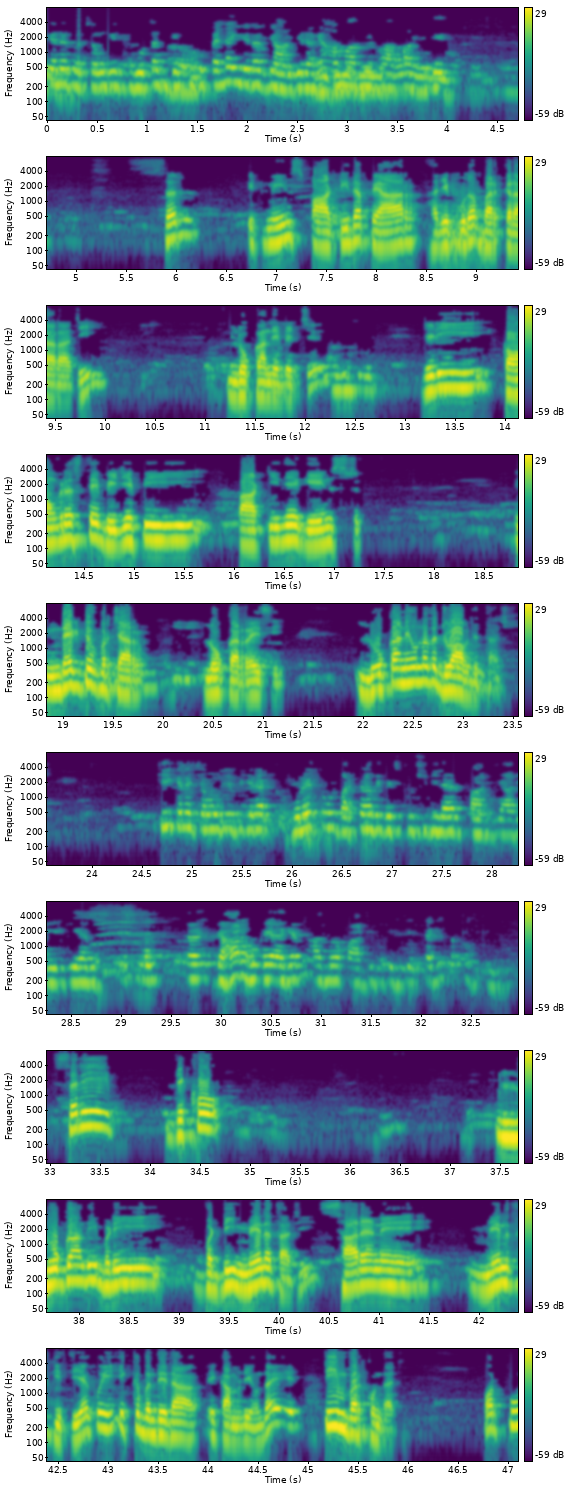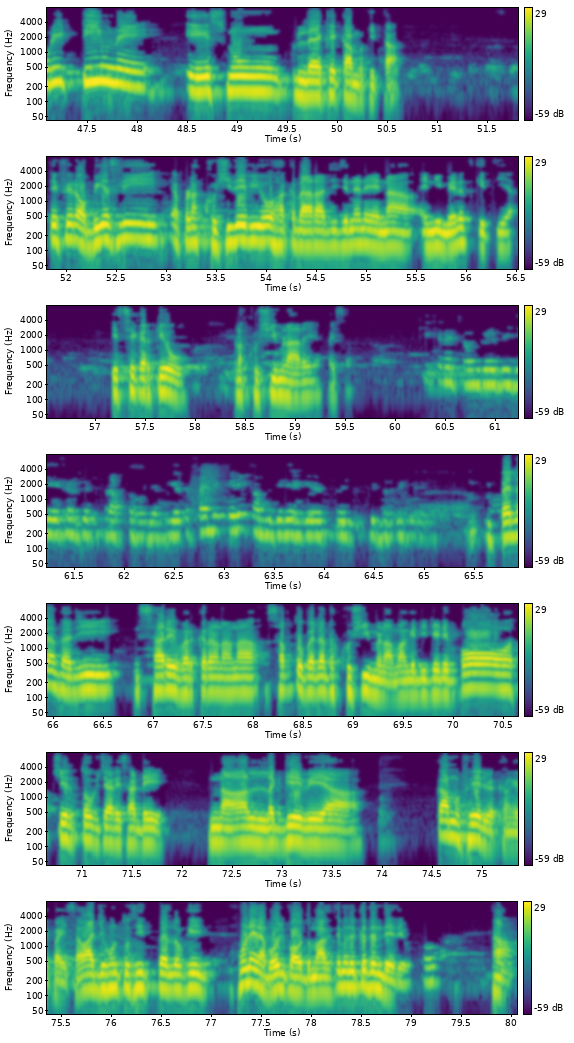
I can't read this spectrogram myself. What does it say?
ਕਹਿੰਦੇ ਚਾਹੁੰਗੇ? ਕਿ ਵੋਟਾਂ ਦੀ ਦੇਖੋ ਪਹਿਲਾਂ ਹੀ ਜਿਹੜਾ ਰੁਝਾਨ ਜਿਹੜਾ ਹੈ ਆਮ ਆਦਮੀ ਪਾਰਟੀ ਦੇ ਸਰ ਇਟ ਮੀਨਸ ਪਾਰਟੀ ਦਾ ਪਿਆਰ ਹਜੇ ਪੂਰਾ ਬਰਕਰਾਰ ਆ ਜੀ ਲੋਕਾਂ ਦੇ ਵਿੱਚ। ਜਿਹੜੀ ਕਾਂਗਰਸ ਤੇ ਬੀਜੇਪੀ ਪਾਰਟੀ ਦੇ ਅਗੇਂਸਟ ਨੈਗੇਟਿਵ ਪ੍ਰਚਾਰ ਲੋਕ ਕਰ ਰਹੇ ਸੀ। ਲੋਕਾਂ ਨੇ ਉਹਨਾਂ ਦਾ ਜਵਾਬ ਦਿੱਤਾ ਜੀ। ਕੀ ਕਹਿਣਾ ਚਾਹੋਗੇ ਵੀ ਜਿਹੜਾ ਹੁਣੇ ਤੋਂ ਵਰਕਰਾਂ ਦੇ ਵਿੱਚ ਖੁਸ਼ੀ ਦੀ ਲਹਿਰ ਪਾਈ ਜਾ ਰਹੀ ਹੈਗੀ ਹੈ ਇੱਕ ਹੋ ਰਿਹਾ ਹੈਗਾ ਆਦਮੀ ਪਾਰਟੀ ਦੀ ਜਿਹੜੀ ਜਿੱਤ ਹੈਗੀ ਪੱਕੀ ਸਰ, ਇਹ ਦੇਖੋ, ਲੋਕਾਂ ਦੀ ਬੜੀ ਵੱਡੀ ਮਿਹਨਤ ਆ ਜੀ। ਸਾਰਿਆਂ ਨੇ ਮਿਹਨਤ ਕੀਤੀ ਹੈ ਕੋਈ ਇੱਕ ਬੰਦੇ ਦਾ ਇਹ ਕੰਮ ਨਹੀਂ ਹੁੰਦਾ, ਇਹ ਟੀਮ ਵਰਕ ਹੁੰਦਾ ਜੀ। ਔਰ ਪੂਰੀ ਟੀਮ ਨੇ ਇਸ ਨੂੰ ਲੈ ਕੇ ਕੰਮ ਕੀਤਾ। ਤੇ ਫਿਰ ਆਬਵੀਅਸਲੀ ਆਪਣਾ ਖੁਸ਼ੀ ਦੇ ਵੀ ਉਹ ਹੱਕਦਾਰ ਆ ਜੀ ਜਿਨ੍ਹਾਂ ਨੇ ਇੰਨਾ ਇੰਨੀ ਮਿਹਨਤ ਕੀਤੀ ਆ। ਇਸੇ ਕਰਕੇ ਉਹ ਆਪਣਾ ਖੁਸ਼ੀ ਮਨਾ ਰਹੇ ਆ ਭਾਈ ਸਾਹਿਬ। ਕੀ ਕਹਿਣਾ ਚਾਹੋਗੇ ਵੀ ਜੇਕਰ ਜਿੱਤ ਪ੍ਰਾਪਤ ਹੋ ਜਾਂਦੀ ਹੈ ਤਾਂ ਪਹਿਲੇ ਕਿਹੜੇ ਕੰਮ ਜਿਹੜੇ ਹੈਗੇ ਕਿੱਧਰ ਦੇ ਜਿਹੜੇ? ਪਹਿਲਾਂ ਤਾਂ ਜੀ ਸਾਰੇ ਵਰਕਰਾਂ ਨਾਲ ਨਾ ਸਭ ਤੋਂ ਪਹਿਲਾਂ ਤਾਂ ਖੁਸ਼ੀ ਮਨਾਵਾਂਗੇ ਜੀ ਜਿਹੜੇ ਬਹੁਤ ਚਿਰ ਤੋਂ ਵਿਚਾਰੇ ਸਾਡੇ ਨਾਲ ਲੱਗੇ ਵੇ ਆ। ਕੰਮ ਫੇਰ ਵੇਖਾਂਗੇ ਭਾਈ ਸਾਹਿਬ। ਅੱਜ ਹੁਣ ਤੁਸੀਂ ਪਹਿਲੋਂ ਕਿ ਹੁਣੇ ਨਾ ਬੋਝ ਪਾਓ ਦਿਮਾਗ ਤੇ ਮੈਨੂੰ ਇੱਕ ਦਿਨ ਦੇ ਦਿਓ। ਹਾਂ।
